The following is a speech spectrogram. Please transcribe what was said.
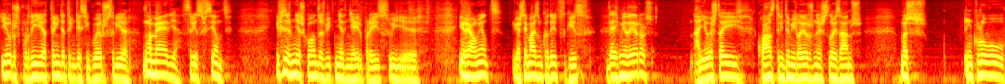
euros por dia, 30, 35 euros seria uma média, seria suficiente. E fiz as minhas contas, vi que tinha dinheiro para isso e, e realmente gastei mais um bocadito do que isso. 10 mil euros? Ah, eu gastei quase 30 mil euros nestes dois anos, mas incluo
